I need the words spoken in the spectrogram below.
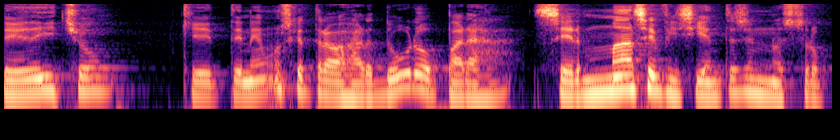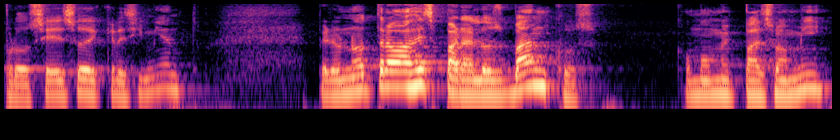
te he dicho que tenemos que trabajar duro para ser más eficientes en nuestro proceso de crecimiento. Pero no trabajes para los bancos, como me pasó a mí.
